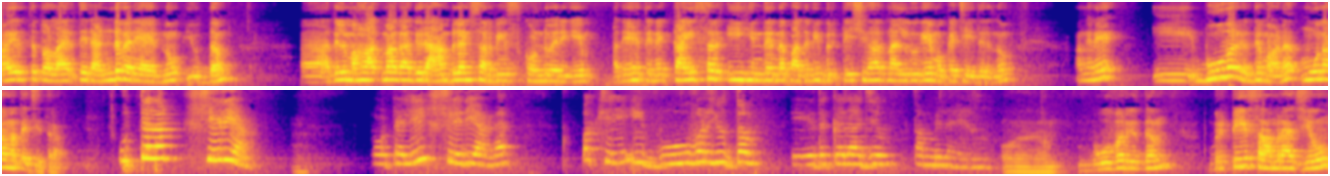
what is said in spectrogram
ആയിരത്തി തൊള്ളായിരത്തി രണ്ട് വരെയായിരുന്നു യുദ്ധം. അതിൽ മഹാത്മാഗാന്ധി ഒരു ആംബുലൻസ് സർവീസ് കൊണ്ടുവരികയും അദ്ദേഹത്തിന് കൈസർ ഇ ഹിന്ദ് എന്ന പദവി ബ്രിട്ടീഷുകാർ നൽകുകയും ഒക്കെ ചെയ്തിരുന്നു. അങ്ങനെ ഈ ബൂവർ യുദ്ധമാണ് മൂന്നാമത്തെ ചിത്രം. ഉത്തരം ശരിയാണ്. ടോട്ടലി ശരിയാണ്. പക്ഷേ ഈ ഭൂവർ യുദ്ധം ഏതൊക്കെ രാജ്യം തമ്മിലായിരുന്നു? ഭൂവർ ബൂവർ യുദ്ധം ബ്രിട്ടീഷ് സാമ്രാജ്യവും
